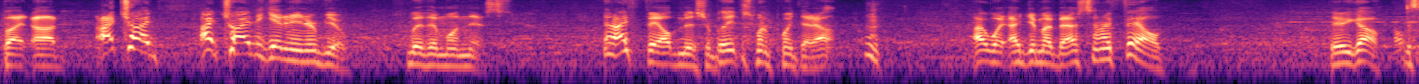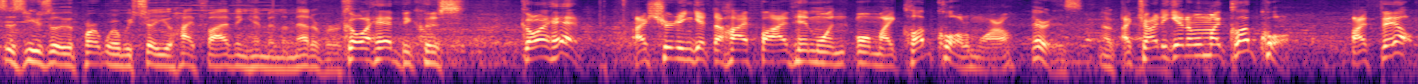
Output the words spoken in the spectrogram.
But uh, I tried. I tried to get an interview with him on this. And I failed miserably. I just want to point that out. Hmm. I, went, I did my best and I failed. There you go. This is usually the part where we show you high fiving him in the metaverse. Go ahead, because go ahead. I sure didn't get to high five him on, on my club call tomorrow. There it is. Okay. I tried to get him on my club call. I failed.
